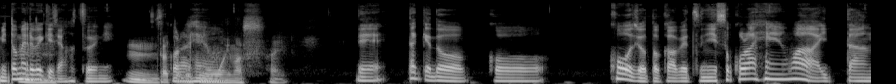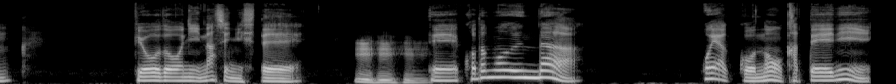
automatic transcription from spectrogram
認めるべきじゃん、普通に。うん。だと僕も思います。はい。で、だけど、こう、控除とか別にそこら辺は一旦、平等になしにして、うん、うん、うん。で、子供を産んだ親子の家庭に、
